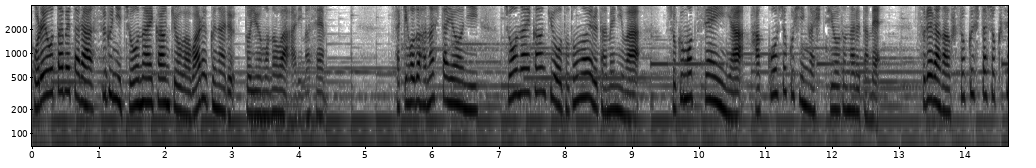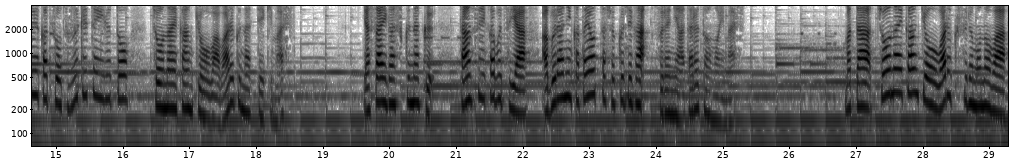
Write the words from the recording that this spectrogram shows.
これを食べたらすぐに腸内環境が悪くなるというものはありません。先ほど話したように腸内環境を整えるためには食物繊維や発酵食品が必要となるためそれらが不足した食生活を続けていると腸内環境は悪くなっていきます。野菜が少なく炭水化物や油に偏った食事がそれに当たると思います。また腸内環境を悪くするものは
